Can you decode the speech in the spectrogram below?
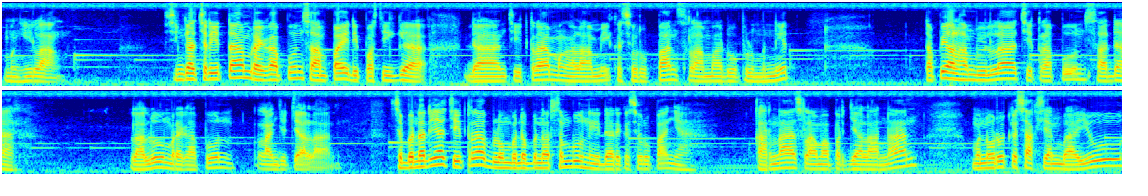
menghilang. Singkat cerita mereka pun sampai di pos 3 dan Citra mengalami kesurupan selama 20 menit. Tapi alhamdulillah Citra pun sadar. Lalu mereka pun lanjut jalan. Sebenarnya Citra belum benar-benar sembuh nih dari kesurupannya. Karena selama perjalanan, menurut kesaksian Bayu,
